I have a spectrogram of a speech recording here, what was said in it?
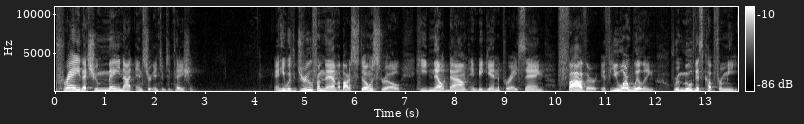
Pray that you may not enter into temptation. And he withdrew from them about a stone's throw. He knelt down and began to pray, saying, Father, if you are willing, remove this cup from me,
